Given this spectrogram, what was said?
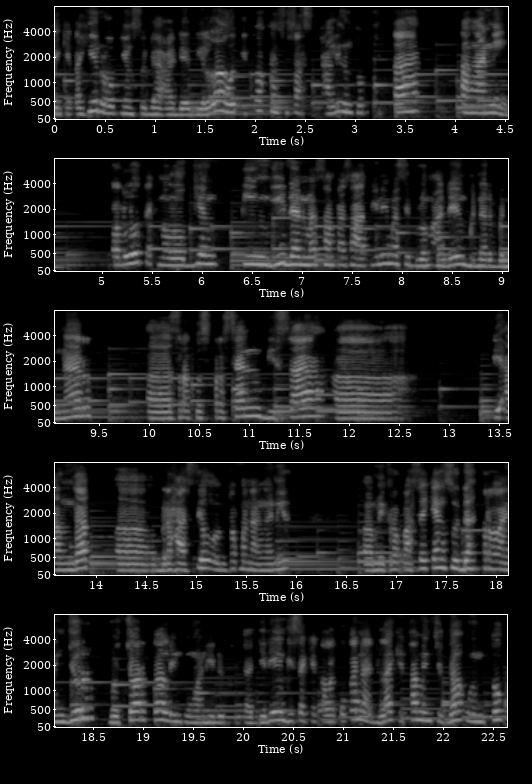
yang kita hirup, yang sudah ada di laut itu akan susah sekali untuk kita tangani perlu teknologi yang tinggi dan sampai saat ini masih belum ada yang benar-benar uh, eh, 100% bisa uh, dianggap uh, berhasil untuk menangani uh, mikroplastik yang sudah terlanjur bocor ke lingkungan hidup kita. Jadi yang bisa kita lakukan adalah kita mencegah untuk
